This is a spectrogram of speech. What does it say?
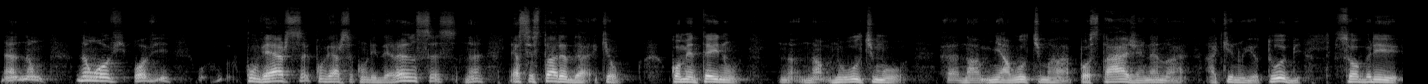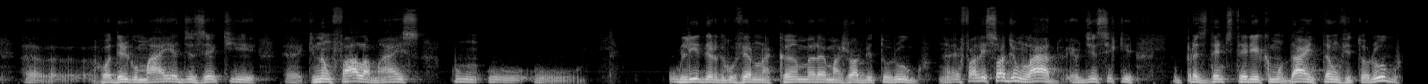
Não, não, não houve, houve conversa, conversa com lideranças. Né? Essa história da, que eu comentei no, no, no último, uh, na minha última postagem né, aqui no YouTube sobre uh, Rodrigo Maia dizer que, uh, que não fala mais com o, o, o, líder do governo na Câmara, Major Vitor Hugo. Né? Eu falei só de um lado, eu disse que o presidente teria que mudar então Vitor Hugo,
